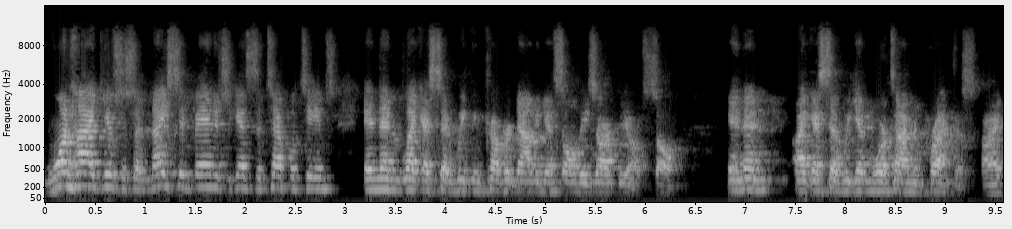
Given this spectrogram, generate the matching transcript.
one high gives us a nice advantage against the tempo teams. And then, like I said, we can cover down against all these RPOs. So, and then, like I said, we get more time in practice. All right.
